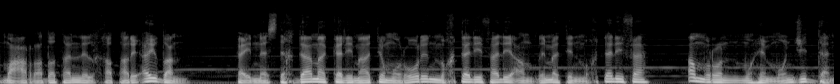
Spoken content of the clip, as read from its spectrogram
معرضة للخطر أيضا. فإن استخدام كلمات مرور مختلفه لأنظمة مختلفة أمر مهم جدا.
